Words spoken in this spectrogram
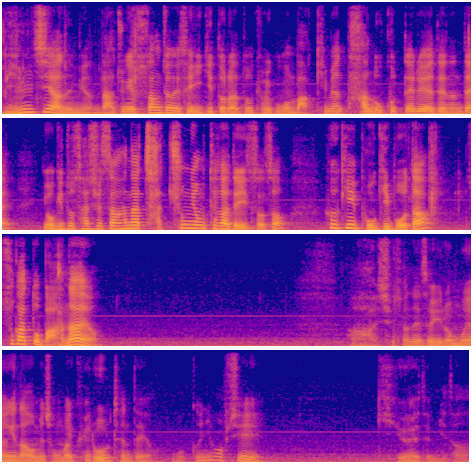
밀지 않으면 나중에 수상전에서 이기더라도 결국은 막히면 다 놓고 때려야 되는데 여기도 사실상 하나 자충 형태가 돼 있어서 흙이 보기보다 수가 또 많아요. 아 실전에서 이런 모양이 나오면 정말 괴로울 텐데요. 뭐 끊임없이 기어야 됩니다.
